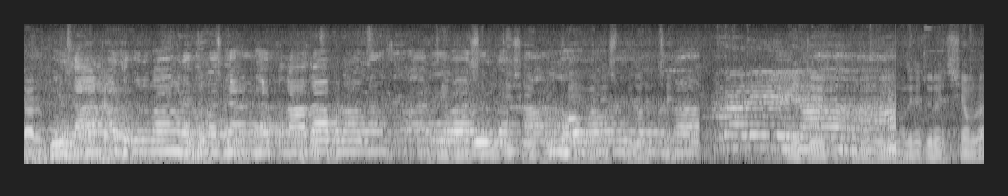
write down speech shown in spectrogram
তার পিছনে একটা পুজো হচ্ছে আজকে গণেশ চতুর্থী সেই গণেশ পুজো হচ্ছে। এই যে বজরঙ্গলী মন্দিরে চলে এসেছি আমরা।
